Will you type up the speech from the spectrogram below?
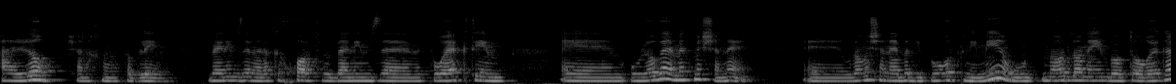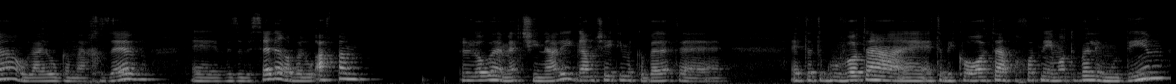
הלא שאנחנו מקבלים, בין אם זה מלקוחות ובין אם זה מפרויקטים, הוא לא באמת משנה. הוא לא משנה בדיבור הפנימי, הוא מאוד לא נעים באותו רגע, אולי הוא גם מאכזב, וזה בסדר, אבל הוא אף פעם לא באמת שינה לי, גם כשהייתי מקבלת... את התגובות, את הביקורות הפחות נעימות בלימודים,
